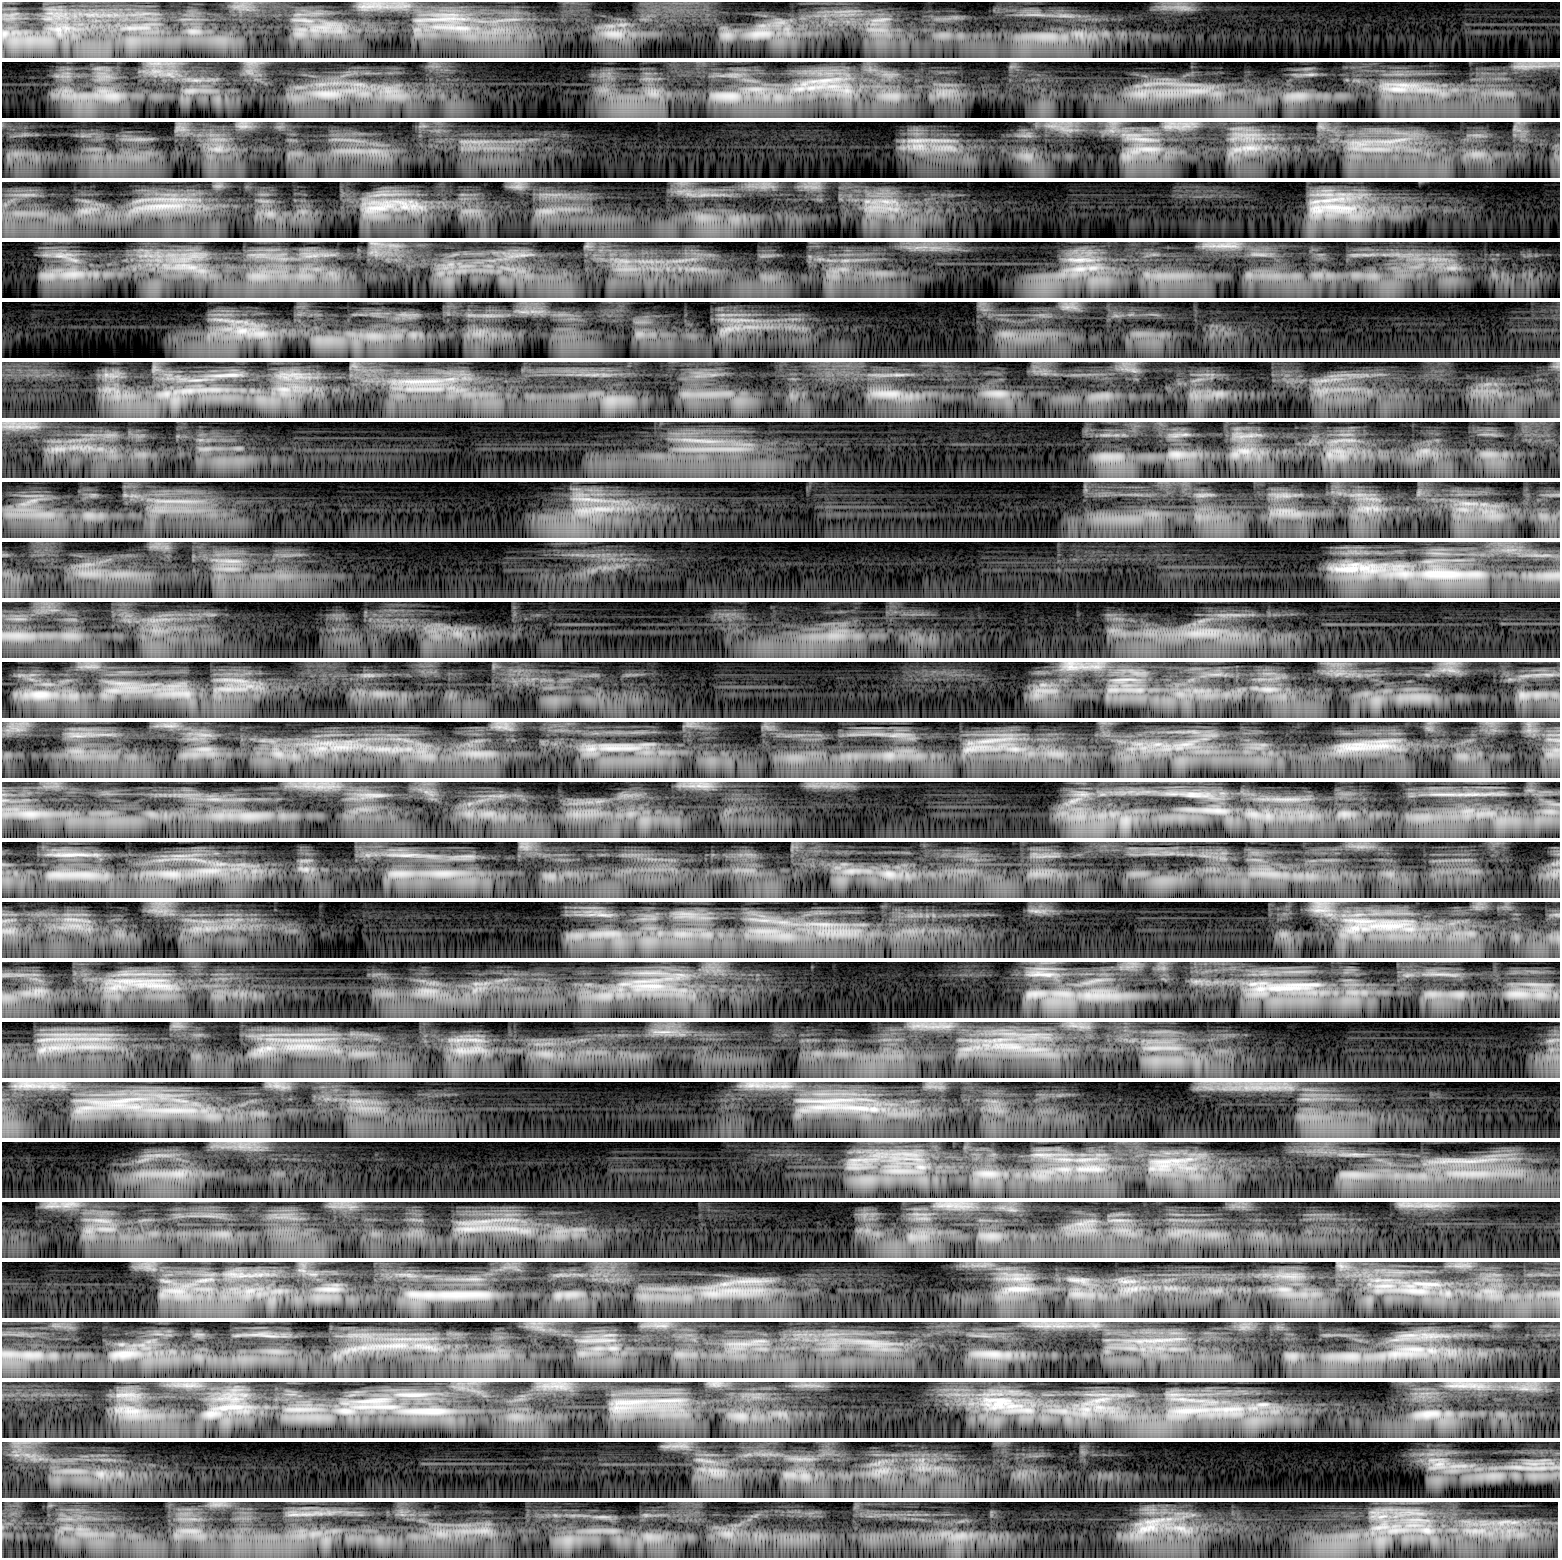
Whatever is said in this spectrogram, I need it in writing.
Then the heavens fell silent for 400 years. In the church world, in the theological world, we call this the intertestamental time. Um, it's just that time between the last of the prophets and Jesus coming. But it had been a trying time because nothing seemed to be happening. No communication from God to his people. And during that time, do you think the faithful Jews quit praying for Messiah to come? No. Do you think they quit looking for him to come? No. Do you think they kept hoping for his coming? Yeah. All those years of praying and hoping and looking and waiting, it was all about faith and timing. Well, suddenly, a Jewish priest named Zechariah was called to duty and by the drawing of lots was chosen to enter the sanctuary to burn incense. When he entered, the angel Gabriel appeared to him and told him that he and Elizabeth would have a child, even in their old age. The child was to be a prophet in the line of Elijah. He was to call the people back to God in preparation for the Messiah's coming. Messiah was coming. Messiah was coming soon, real soon. I have to admit, I find humor in some of the events in the Bible, and this is one of those events. So an angel appears before Zechariah and tells him he is going to be a dad and instructs him on how his son is to be raised. And Zechariah's response is, How do I know this is true? So here's what I'm thinking. How often does an angel appear before you, dude? Like, never.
